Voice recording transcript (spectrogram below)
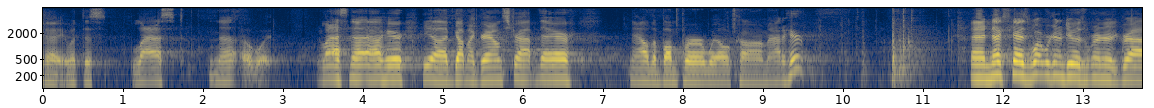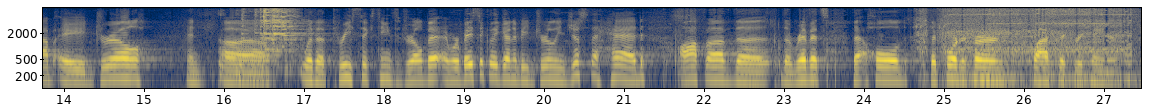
Okay, with this last nut, oh boy, last nut out here, yeah, I've got my ground strap there. Now the bumper will come out of here. And next guys, what we're gonna do is we're gonna grab a drill and uh, with a 3 16 drill bit and we're basically to be drilling just the head off of the, the rivets that hold the quarter turn plastic retainer.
